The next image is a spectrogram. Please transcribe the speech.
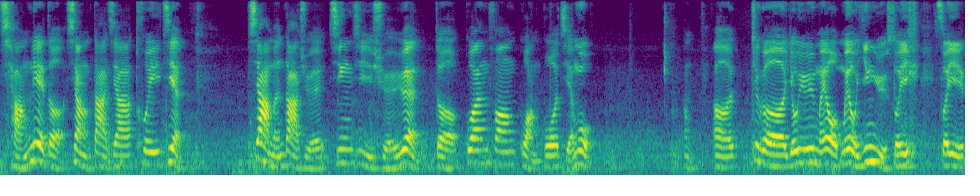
强烈的向大家推荐厦门大学经济学院的官方广播节目。嗯，呃，这个由于没有没有英语，所以所以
